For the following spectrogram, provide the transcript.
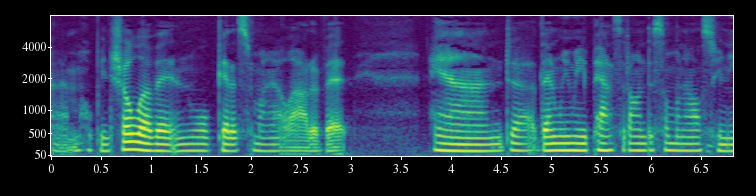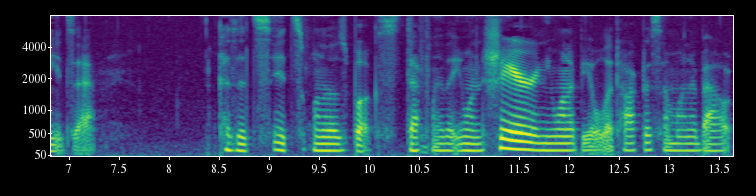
I'm hoping she'll love it and we'll get a smile out of it and uh, then we may pass it on to someone else who needs it. because it's it's one of those books definitely that you want to share and you want to be able to talk to someone about.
